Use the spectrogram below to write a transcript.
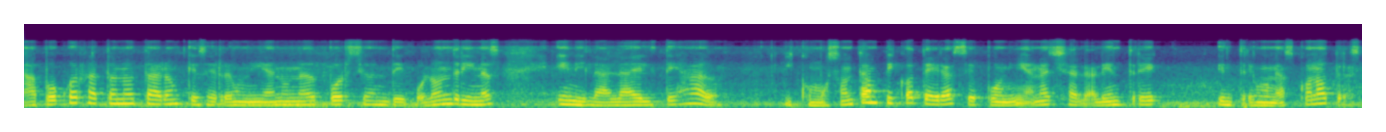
A poco rato notaron que se reunían una porción de golondrinas en el ala del tejado y como son tan picoteras se ponían a charlar entre, entre unas con otras.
